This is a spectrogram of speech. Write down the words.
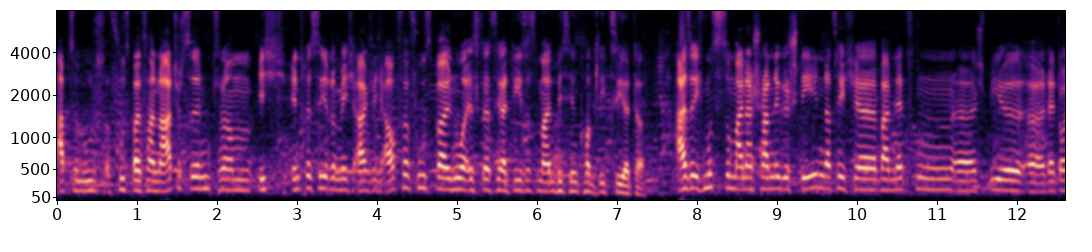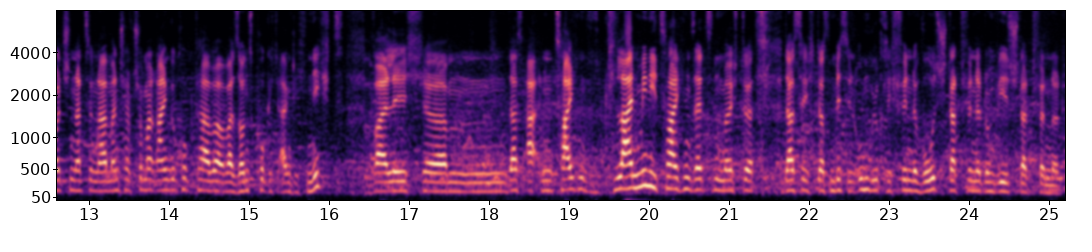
absolut fußballfanatisch sind. Ähm, ich interessiere mich eigentlich auch für Fußball, nur ist das ja dieses Mal ein bisschen komplizierter. Also ich muss zu meiner Schande gestehen, dass ich äh, beim letzten äh, Spiel äh, der deutschen Nationalmannschaft schon mal reingeguckt habe, aber sonst gucke ich eigentlich nichts, weil ich ähm, das ein Zeichen, ein kleines Mini-Zeichen setzen möchte, dass ich das ein bisschen unglücklich wirklich finde, wo es stattfindet und wie es stattfindet.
